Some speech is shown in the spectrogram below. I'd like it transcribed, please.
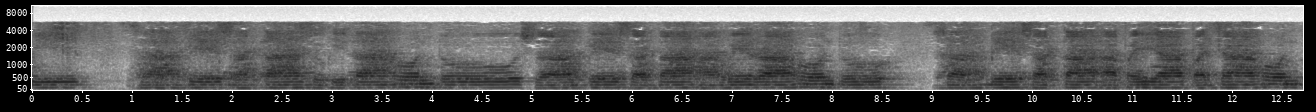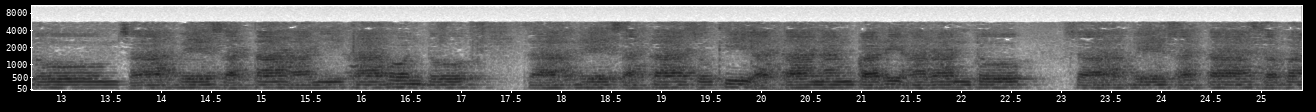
มิสัพเพสัตตาสุขิตาโหนตุสัพ เพสัตตาเวราโหนตุสัพเพสัตตาอัพยาปชาโหนตุสัพเพสัตตาอานิคาโหนตุสัพเพสัตตาสุขีอัตตานังปริหารันตุสัพเพสัตตาสบา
